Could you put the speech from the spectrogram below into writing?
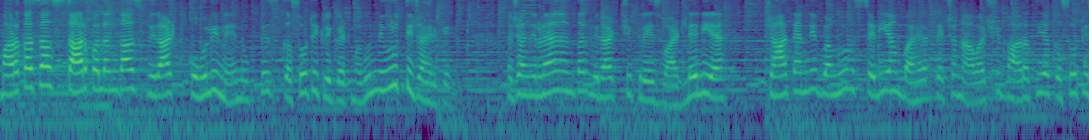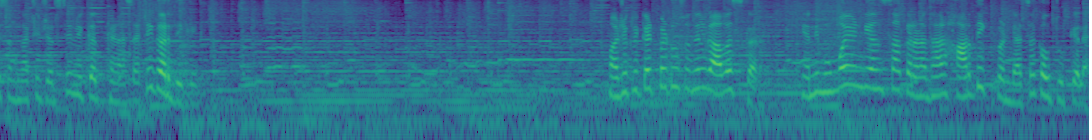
भारताचा स्टार फलंदाज विराट कोहलीने नुकतीच कसोटी क्रिकेटमधून निवृत्ती जाहीर केली. त्याच्या निर्णयानंतर विराटची क्रेज वाढलेली आहे. चाहत्यांनी बंगळुरू स्टेडियम बाहेर त्याच्या नावाची भारतीय कसोटी संघाची जर्सी विकत घेण्यासाठी गर्दी केली. माजी क्रिकेटपटू सुनील गावस्कर यांनी मुंबई इंडियन्सचा कर्णधार हार्दिक पंड्याचं कौतुक केलंय.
